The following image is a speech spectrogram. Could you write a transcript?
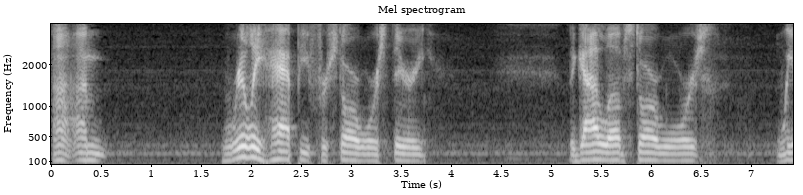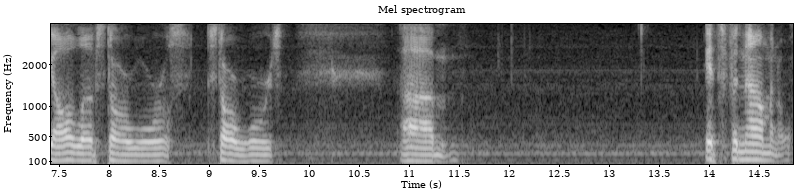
I'm really happy for Star Wars Theory. The guy loves Star Wars. We all love Star Wars. Star Wars. Um, it's phenomenal.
